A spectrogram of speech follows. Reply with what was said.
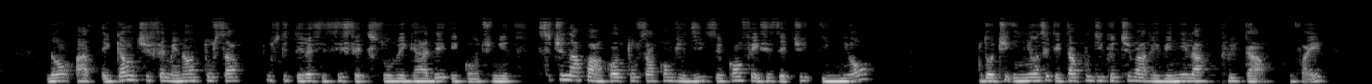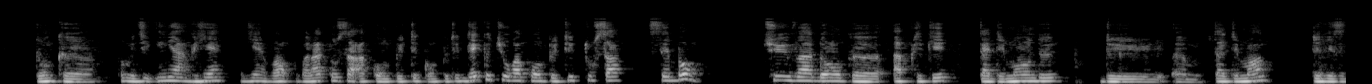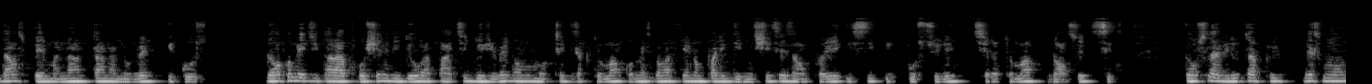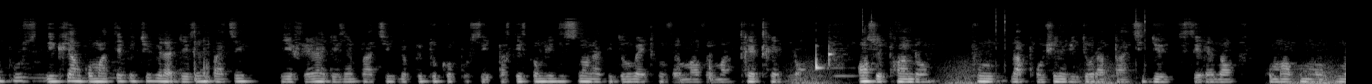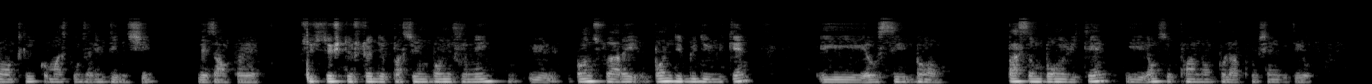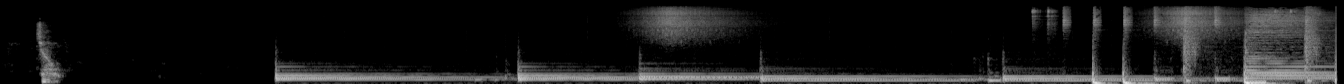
Donc, ah, et quand tu fais maintenant tout ça, tout ce qui te reste ici, c'est sauvegarder et continuer. Si tu n'as pas encore tout ça, comme je dis, ce qu'on fait ici, c'est que tu ignores. Donc, tu ignores cette étape pour dire que tu vas revenir là plus tard. Vous voyez? Donc, euh, comme je dis, il n'y a rien, rien. voilà tout ça à compléter, compléter. Dès que tu auras complété tout ça, c'est bon. Tu vas donc euh, appliquer ta demande de euh, ta demande de résidence permanente dans la Nouvelle-Écosse. Donc, comme je dit dans la prochaine vidéo, à partir de, je vais donc vous montrer exactement comment est-ce qu'on va faire, non pas aller dénicher ses employés ici et postuler directement dans ce site. Donc, si la vidéo t'a plu, laisse-moi un pouce, écris en commentaire que tu veux la deuxième partie. Je ferai la deuxième partie le plus tôt que possible. Parce que, comme je dis, sinon la vidéo va être vraiment, vraiment très, très longue. On se prend donc pour la prochaine vidéo, la partie 2, qui serait donc comment vous montrer comment est-ce que vous allez dénicher les employés. Sur ce, je te souhaite de passer une bonne journée, une bonne soirée, un bon début de week-end. Et aussi, bon, passe un bon week-end et on se prend pour la prochaine vidéo. Ciao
